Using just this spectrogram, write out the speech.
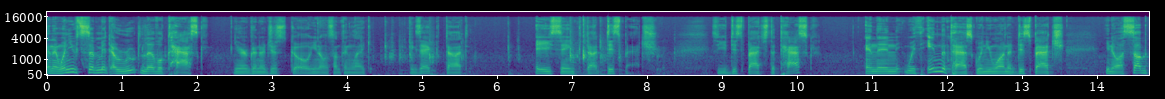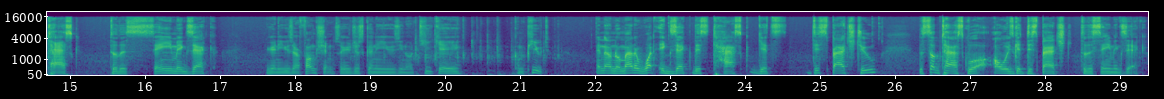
And then when you submit a root level task, you're gonna just go, you know, something like exec.async.dispatch. So you dispatch the task, and then within the task, when you want to dispatch, you know, a subtask to the same exec, you're gonna use our function. So you're just gonna use, you know, tk compute. And now no matter what exec this task gets dispatched to, the subtask will always get dispatched to the same exec.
